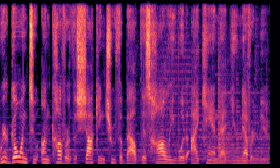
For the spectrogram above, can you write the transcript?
we're going to uncover the shocking truth about this Hollywood icon that you never knew.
